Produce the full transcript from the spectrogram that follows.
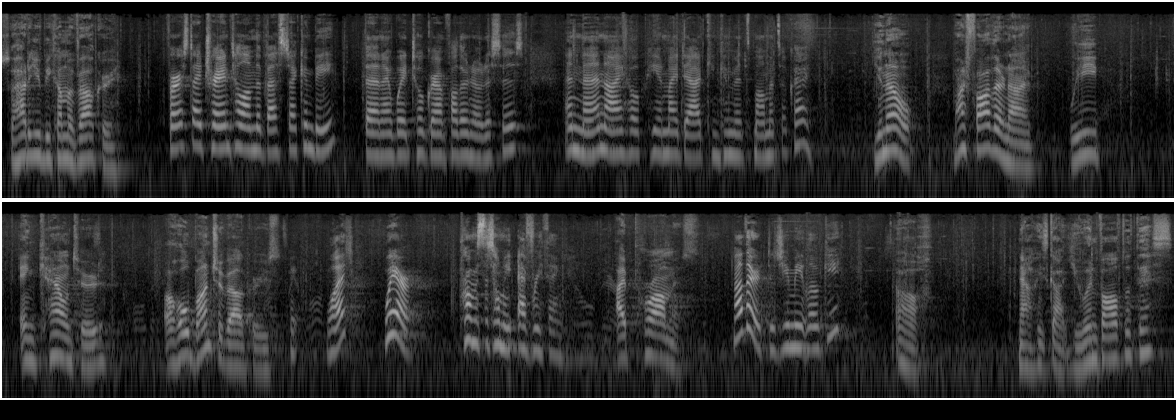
So how do you become a Valkyrie? First, I train till I'm the best I can be. Then I wait till grandfather notices. And then I hope he and my dad can convince mom it's okay. You know, my father and I, we encountered a whole bunch of Valkyries. Wait, what? Where? Promise to tell me everything. I promise. Mother, did you meet Loki? Oh, now he's got you involved with this?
